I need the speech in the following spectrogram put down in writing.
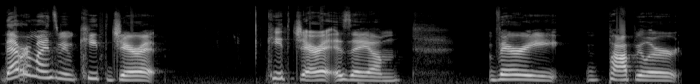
that reminds me of Keith Jarrett. Keith Jarrett is a um very popular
